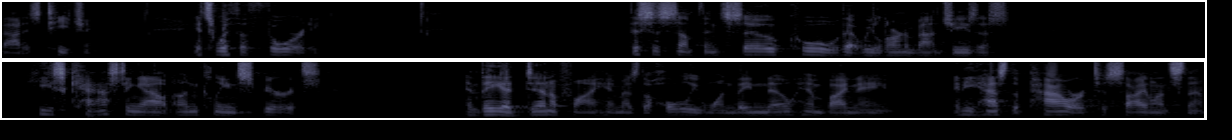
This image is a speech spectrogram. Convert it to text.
about his teaching. It's with authority. This is something so cool that we learn about Jesus. he's casting out unclean spirits. And they identify him as the Holy One. They know him by name. And he has the power to silence them.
